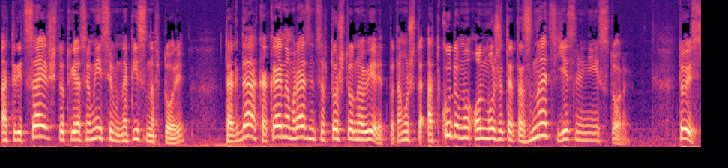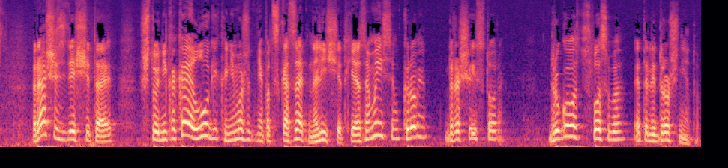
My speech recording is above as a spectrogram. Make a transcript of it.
отрицает, что תחיית המתים написано в Торе, тогда какая нам разница в то, что он верит? Потому что откуда он может это знать, если не из Торы? То есть, Раши здесь считает, что никакая логика не может мне подсказать наличие תחיית המתים, кроме драши из Торы. Другого способа это לדרוש нету.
